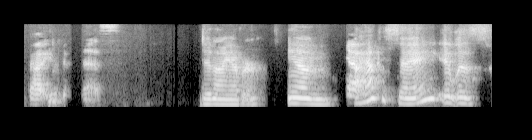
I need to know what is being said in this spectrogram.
about your business. Did I ever? And yeah. I have to say it was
